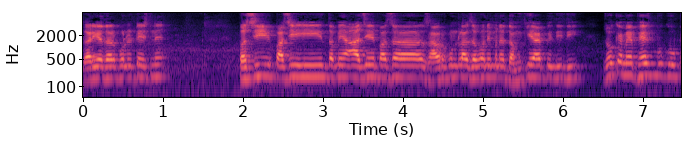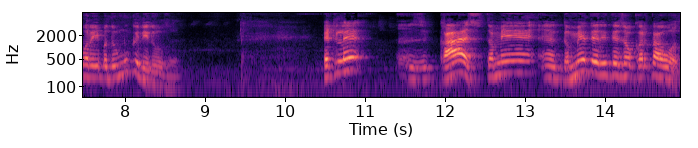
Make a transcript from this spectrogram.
ગારિયાધાર પોલીસ સ્ટેશને. પછી પાછી તમે આજે પાછા સાવરકુંડલા જવાની મને ધમકી આપી દીધી. જો કે મેં ફેસબુક ઉપર એ બધું મૂકી દીધું છે. એટલે, કાશ તમે ગમે તે રીતે જો કરતા હોત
